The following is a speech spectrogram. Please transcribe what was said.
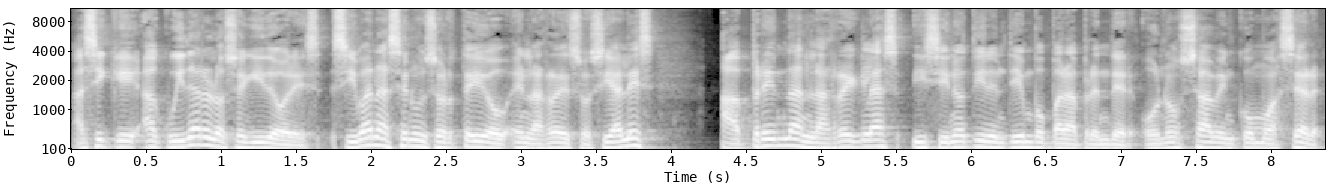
Así que a cuidar a los seguidores. Si van a hacer un sorteo en las redes sociales, aprendan las reglas y si no tienen tiempo para aprender o no saben cómo hacer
